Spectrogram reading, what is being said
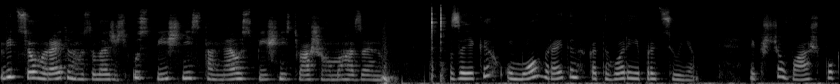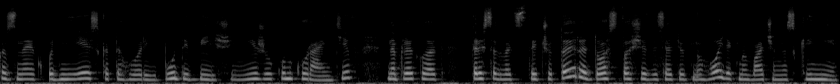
Від цього рейтингу залежить успішність та неуспішність вашого магазину. За яких умов рейтинг категорії працює? Якщо ваш показник однієї з категорій буде більший, ніж у конкурентів, наприклад, 324 до 161, як ми бачимо на скріні,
